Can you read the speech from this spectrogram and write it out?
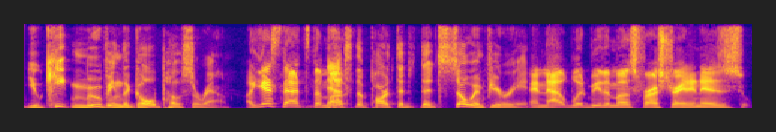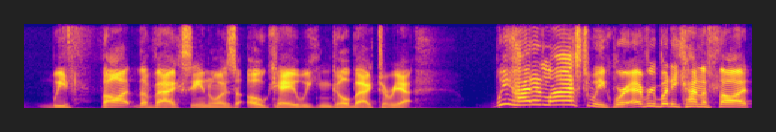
you keep moving the goalposts around. I guess that's the That's most the part that that's so infuriating. and that would be the most frustrating is we thought the vaccine was okay, we can go back to reality. We had it last week where everybody kind of thought,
